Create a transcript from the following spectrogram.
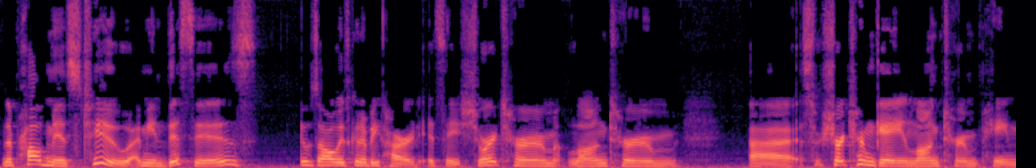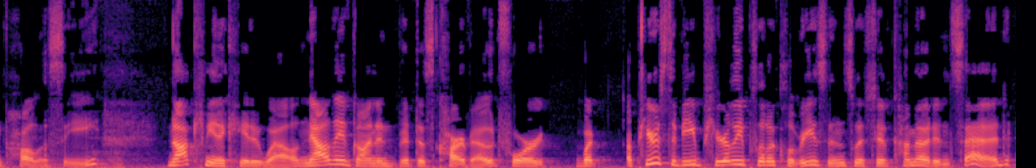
the problem is, too, I mean, this is, it was always going to be hard. It's a short term, long term, uh, short term gain, long term pain policy. Mm-hmm not communicated well. Now they've gone and with this carve out for what appears to be purely political reasons, which they've come out and said.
